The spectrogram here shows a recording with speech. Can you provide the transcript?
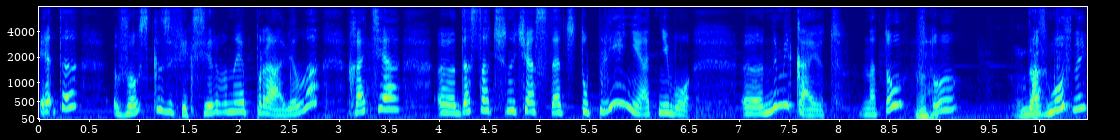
это жестко зафиксированное правило, хотя э, достаточно частые отступления от него э, намекают на то, что Да. возможны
